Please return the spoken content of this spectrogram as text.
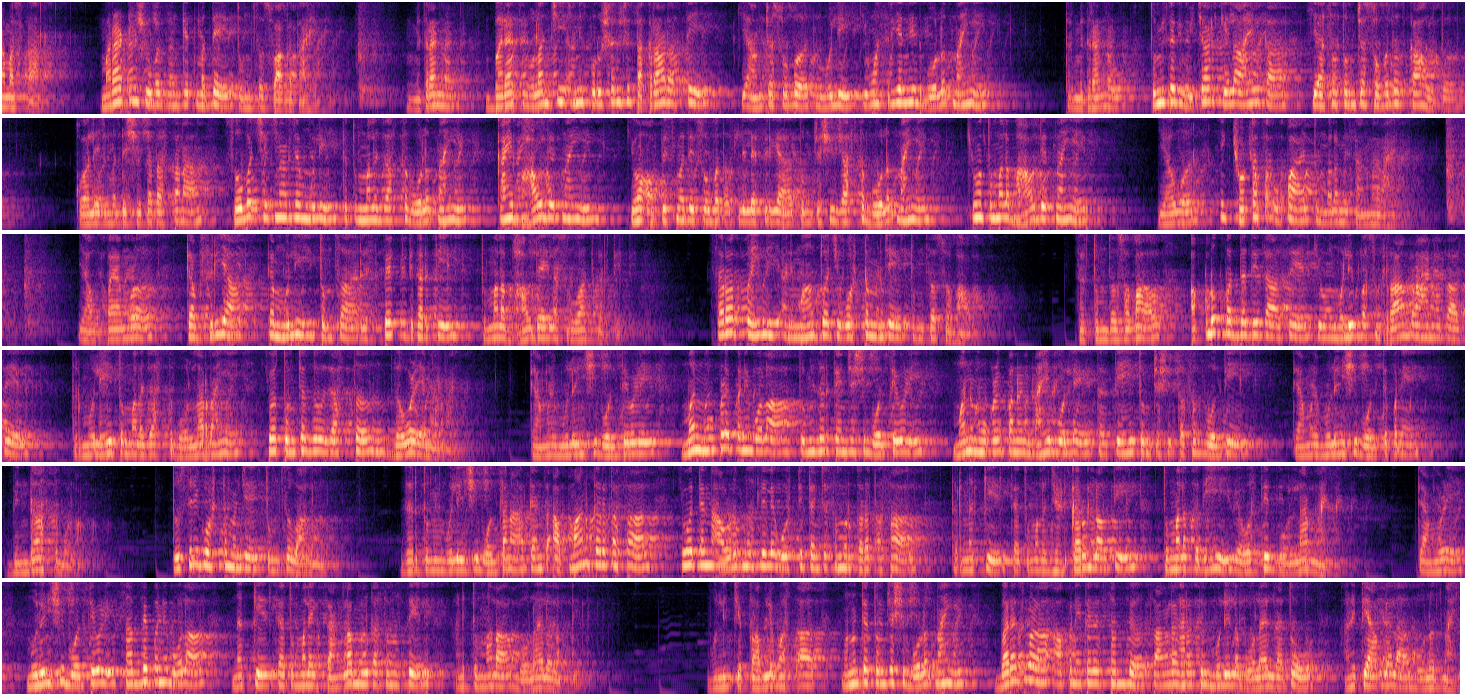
नमस्कार. मराठी शुभसंकेतमध्ये तुमचं स्वागत आहे. मित्रांनो बऱ्याच मुलांची आणि पुरुषांची तक्रार असते की आमच्यासोबत मुली किंवा स्त्रिया नीट बोलत नाही तर मित्रांनो तुम्ही कधी विचार केला आहे का की असं तुमच्यासोबतच का होतं? कॉलेजमध्ये शिकत असताना सोबत शिकणाऱ्या मुली ते तुम्हाला जास्त बोलत नाहीत काही भाव देत नाहीत किंवा ऑफिसमध्ये सोबत असलेल्या स्त्रिया तुमच्याशी जास्त बोलत नाहीत किंवा तुम्हाला भाव देत नाहीत. यावर एक छोटासा उपाय तुम्हाला मी सांगणार आहे. या उपायामुळं त्या स्त्रिया त्या मुली तुमचा रिस्पेक्ट करतील तुम्हाला भाव द्यायला सुरुवात करतील. सर्वात पहिली आणि महत्त्वाची गोष्ट म्हणजे तुमचा स्वभाव. जर तुमचा स्वभाव अकडूक पद्धतीचा असेल किंवा मुलीपासून राम राहण्याचा असेल तर मुलीही तुम्हाला जास्त बोलणार नाही किंवा तुमच्याजवळ जास्त जवळ येणार नाही. त्यामुळे मुलींशी बोलतेवेळी मन मोकळेपणे बोला. तुम्ही जर त्यांच्याशी बोलतेवेळी मन मोकळेपणाने नाही बोलले तर तेही तुमच्याशी तसंच बोलतील. त्यामुळे मुलींशी बोलतेपणे बिंदास्त बोला. दुसरी गोष्ट म्हणजे तुमचं वागणं. जर तुम्ही मुलींशी बोलताना त्यांचा अपमान करत असाल किंवा त्यांना आवडत नसलेल्या गोष्टी त्यांच्यासमोर करत असाल तर नक्कीच त्या तुम्हाला झिडकारून लावतील तुम्हाला कधीही व्यवस्थित बोलणार नाही. त्यामुळे मुलींशी बोलतेवेळी सभ्यपणे बोला नक्कीच त्या तुम्हाला एक चांगला मुलगा समजतील आणि तुम्हाला बोलायला लागतील. मुलींचे प्रॉब्लेम असतात म्हणून त्या तुमच्याशी बोलत नाही बऱ्याच वेळा आपण एखाद्या सभ्य चांगल्या घरातील मुलीला बोलायला जातो आणि ते आपल्याला बोलत नाही.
